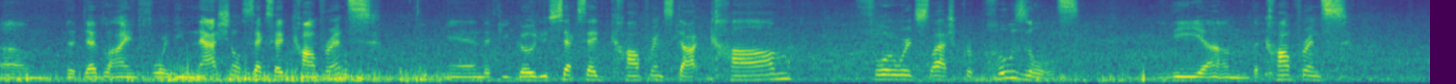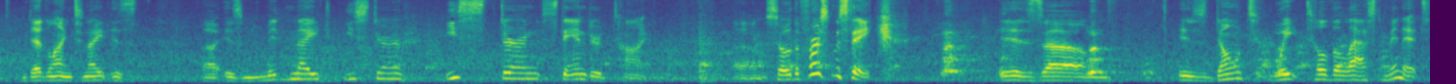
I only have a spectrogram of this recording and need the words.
Um, the deadline for the National Sex Ed Conference. And if you go to sexedconference.com forward slash proposals, the, um, the conference deadline tonight is, uh, is midnight Eastern, Eastern Standard Time. Um, so the first mistake is, um, is don't wait till the last minute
